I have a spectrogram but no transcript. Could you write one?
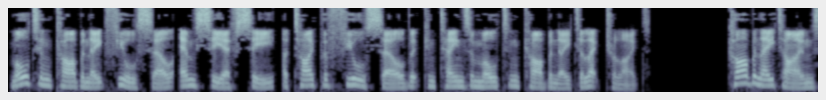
Molten carbonate fuel cell MCFC, a type of fuel cell that contains a molten carbonate electrolyte. Carbonate ions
